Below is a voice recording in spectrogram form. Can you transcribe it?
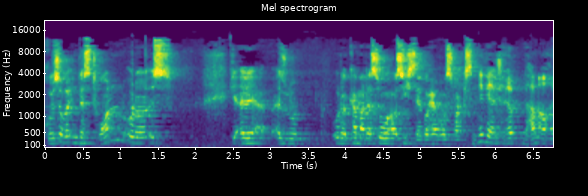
größere Investoren oder ist, äh, also oder kann man das so aus sich selber herauswachsen? Nee, wir, haben auch,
